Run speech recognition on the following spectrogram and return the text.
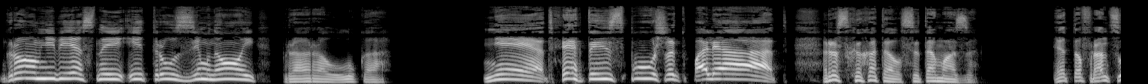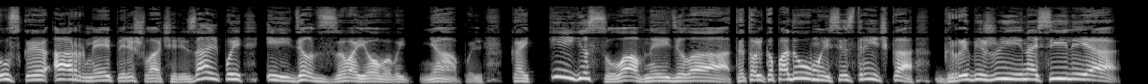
гром небесный и трус земной!» — проорал Лука. «Нет, это из пушек палят!» — расхохотался Тамаза. Эта французская армия перешла через Альпы и идет завоевывать Неаполь. Какие славные дела! Ты только подумай, сестричка, грабежи и насилие!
